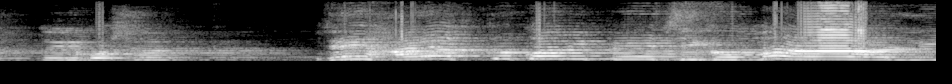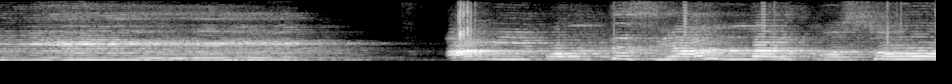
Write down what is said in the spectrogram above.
সত্তর বছর যে হায়াতটুকু আমি পেয়েছি গো মালিক আমি বলতেছি আল্লাহর কসম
